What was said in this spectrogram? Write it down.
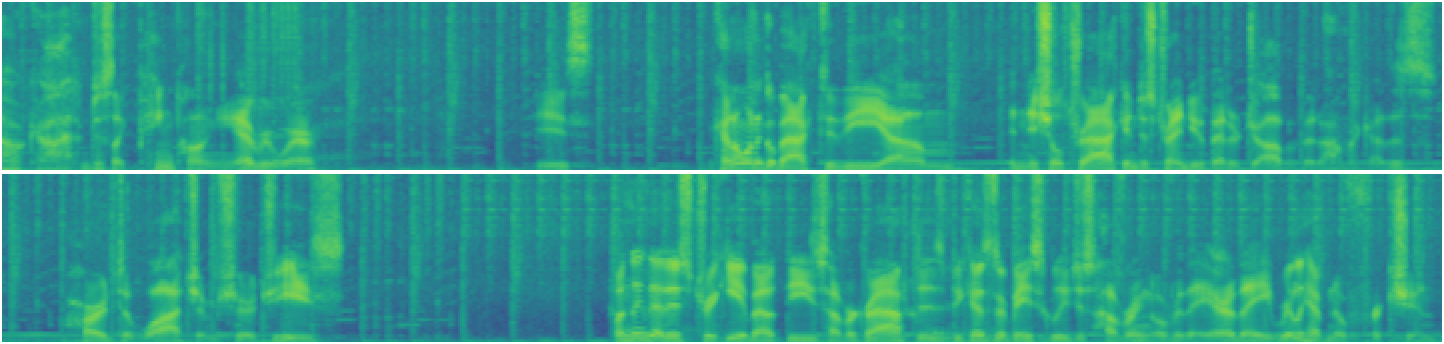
Oh god, I'm just like ping-ponging everywhere. Jeez. I kind of want to go back to the um, initial track and just try and do a better job of it. Oh my god, this is hard to watch, I'm sure. Jeez. One thing that is tricky about these hovercraft is because they're basically just hovering over the air, they really have no friction.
